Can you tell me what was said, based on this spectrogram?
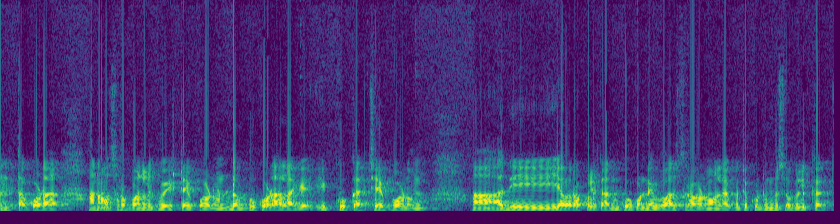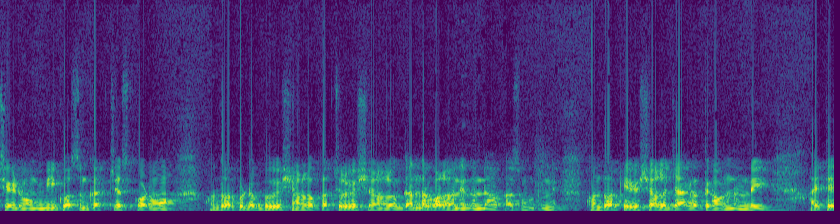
అంతా కూడా అనవసర పనులకు వేస్ట్ అయిపోవడం డబ్బు కూడా అలాగే ఎక్కువ ఖర్చు అయిపోవడం అది ఎవరొకరికి అనుకోకుండా ఇవ్వాల్సి రావడం లేకపోతే కుటుంబ సభ్యులకు ఖర్చు చేయడం మీకోసం ఖర్చు చేసుకోవడం కొంతవరకు డబ్బు విషయంలో ఖర్చుల విషయంలో గందరగోళం అనేది ఉండే అవకాశం ఉంటుంది. కొంతవరకు ఈ విషయాల్లో జాగ్రత్తగా ఉండండి. అయితే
